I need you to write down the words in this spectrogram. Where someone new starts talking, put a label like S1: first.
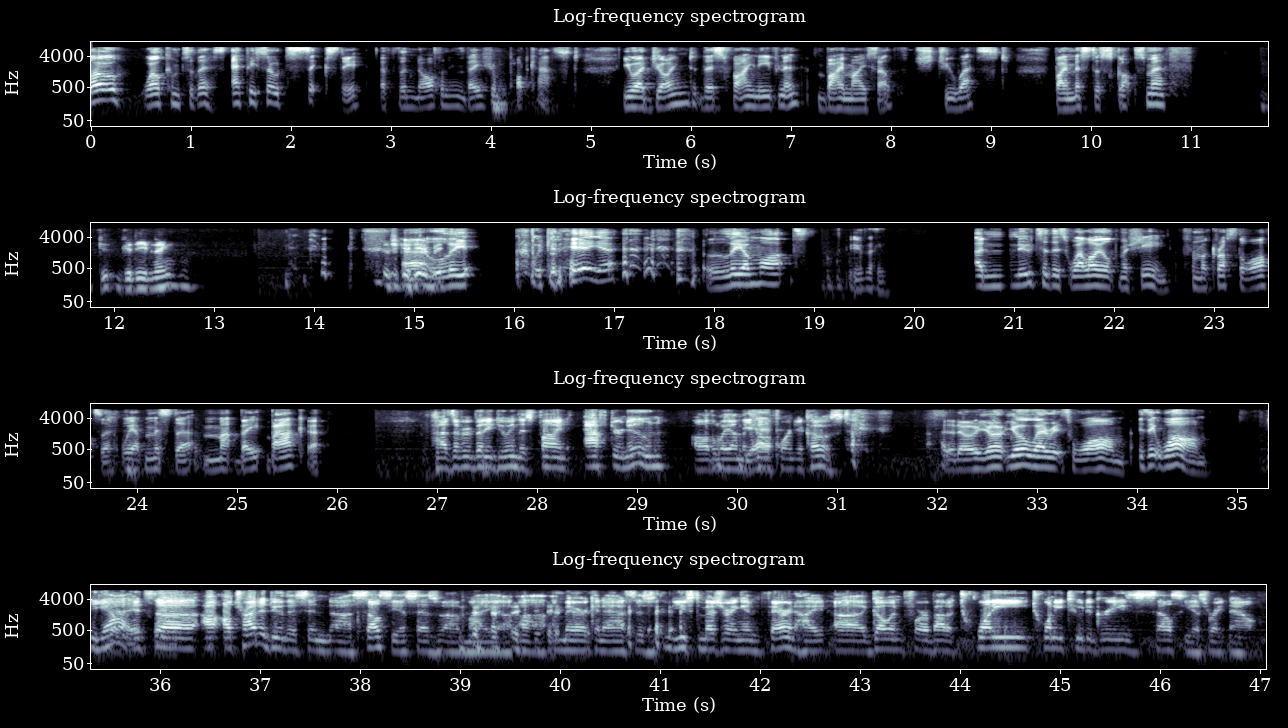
S1: Hello, welcome to this episode 60 of the Northern Invasion podcast. You are joined this fine evening by myself, Stu West, by Mr. Scott Smith.
S2: Good, good evening.
S1: If you can uh, hear me. Lee, we can hear you. Liam Watt.
S3: Evening.
S1: And new to this well-oiled machine from across the water, we have Mr. Matt ba- Barker.
S4: How's everybody doing this fine afternoon all the way on the yeah. California coast?
S1: I don't know. You're you're where it's warm. Is it warm?
S4: Yeah, it's. Uh, I'll, I'll try to do this in uh, Celsius as uh, my uh, uh, American ass is used to measuring in Fahrenheit. Uh, going for about a 20, 22 degrees Celsius right now.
